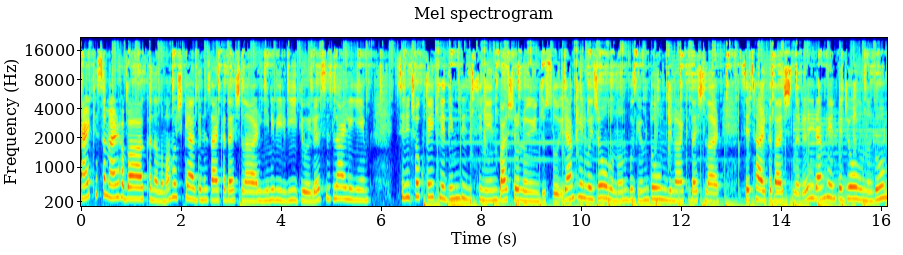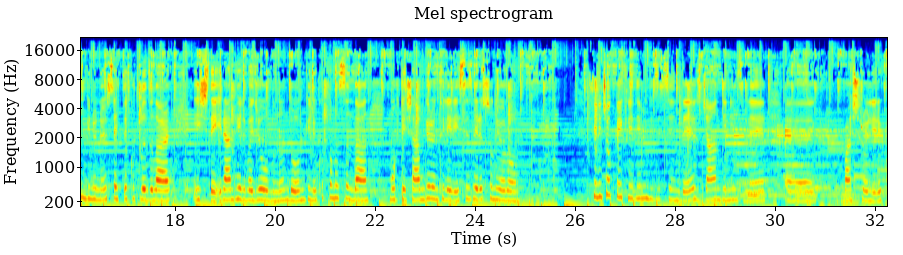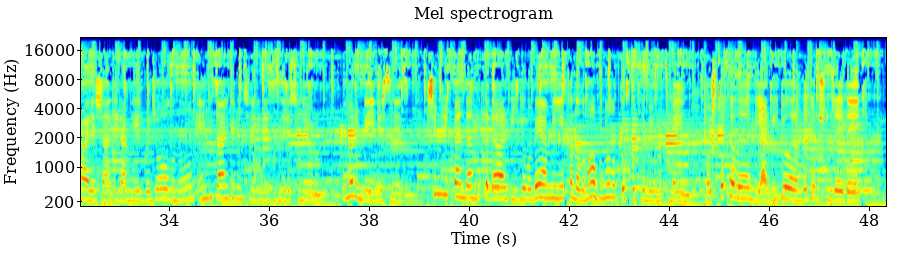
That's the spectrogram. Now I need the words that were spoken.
Herkese merhaba kanalıma hoş geldiniz arkadaşlar. Yeni bir video ile sizlerleyim. Seni Çok Bekledim dizisinin başrol oyuncusu İrem Helvacıoğlu'nun bugün doğum günü arkadaşlar. Set arkadaşları İrem Helvacıoğlu'nun doğum gününü sette kutladılar. İşte İrem Helvacıoğlu'nun doğum günü kutlamasından muhteşem görüntüleri sizlere sunuyorum. Seni çok beklediğim dizisinde Özcan Deniz'le e, başrolleri paylaşan İrem Helvacıoğlu'nun en güzel görüntülerini sizlere sunuyorum. Umarım beğenirsiniz. Şimdilik benden bu kadar. Videomu beğenmeyi, kanalıma abone olup desteklemeyi unutmayın. Hoşçakalın. Diğer videolarımda görüşünceye dek.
